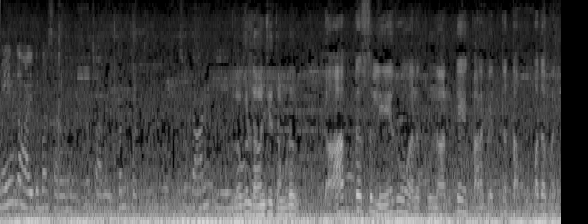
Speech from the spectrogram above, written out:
మెయిన్గా హైదరాబాద్ సరౌండింగ్స్లో చాలా ఇబ్బంది పడుతుంది. సో దానికి లోకల్ డౌన్ చేయి తమ్ముడు. డాక్టర్స్ లేరు అనుకున్న అంటే చాలా పెద్ద తప్పు పదం అది.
